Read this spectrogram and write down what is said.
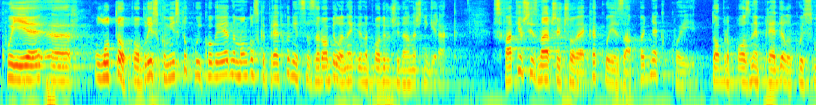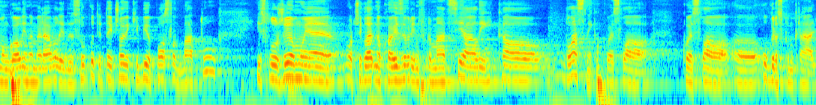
koji je uh, lutao po Bliskom istoku i koga je jedna mongolska prethodnica zarobila negde na području današnjeg Iraka. Shvativši značaj čoveka koji je zapadnjak, koji dobro poznaje predele koji su Mongoli nameravali da se upute, taj čovjek je bio poslat Batu i služio mu je očigledno kao izvor informacija, ali i kao glasnik koji je slao koje je slao uh, kralju,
